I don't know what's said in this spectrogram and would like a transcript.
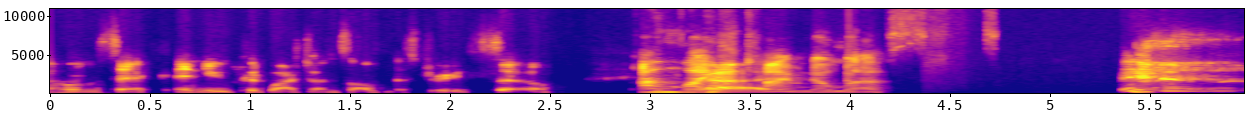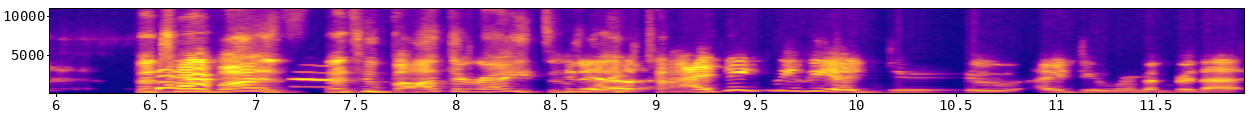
homesick and you could watch Unsolved Mysteries. So On Lifetime, no less. That's who it was. That's who bought the rights. Was Yeah, Lifetime. I think maybe I do. I do remember that,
